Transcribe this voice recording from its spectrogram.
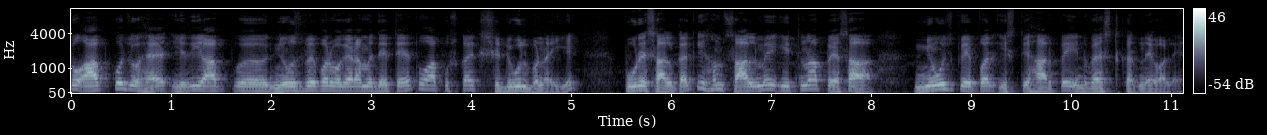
तो आपको जो है, यदि आप न्यूज़पेपर वगैरह में देते हैं तो आप उसका एक शेड्यूल बनाइए पूरे साल का कि हम साल में इतना पैसा न्यूज़पेपर इश्तिहार पे इन्वेस्ट करने वाले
